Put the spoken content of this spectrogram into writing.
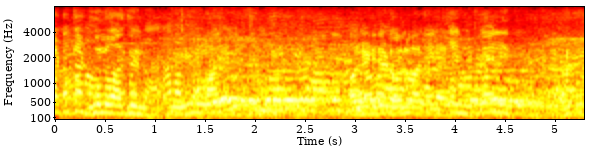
वाटत ढोल वाजेल ऑलरेडी ते ढोल वाजला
